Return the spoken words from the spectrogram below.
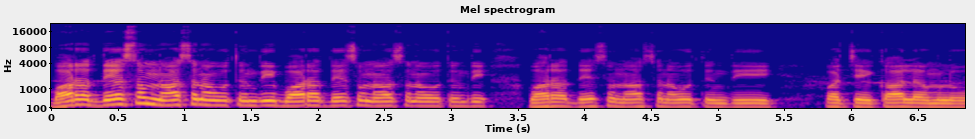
భారతదేశం నాశనం అవుతుంది భారతదేశం నాశనం అవుతుంది భారతదేశం నాశనం అవుతుంది వచ్చే కాలంలో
